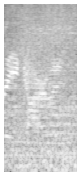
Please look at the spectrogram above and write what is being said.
worry, darling.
